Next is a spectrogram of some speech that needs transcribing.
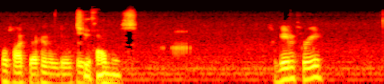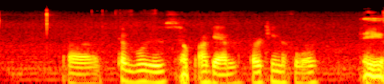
we'll talk about him in game Two three. homers. So game three, uh, Cubs lose Yep. again, thirteen to four. A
